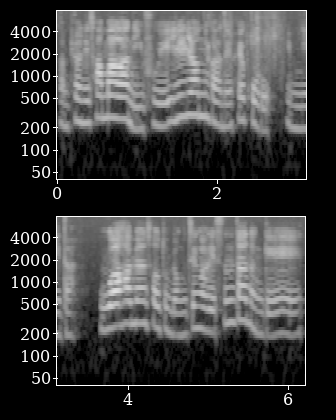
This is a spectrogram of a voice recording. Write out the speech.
남편이 사망한 이후에 1년간의 회고록입니다. 우아하면서도 명징하게 쓴다는 게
